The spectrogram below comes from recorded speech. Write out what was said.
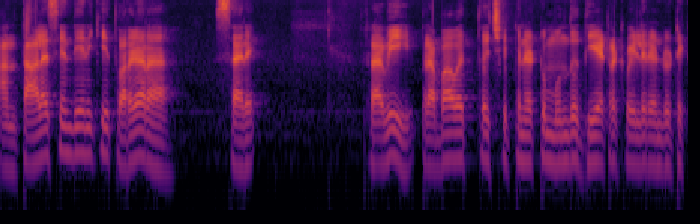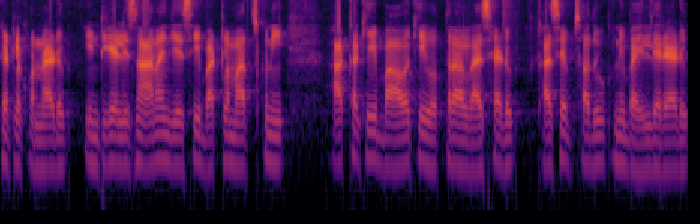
అంత ఆలస్యం దేనికి? త్వరగా రా. సరే. రవి ప్రభావతితో చెప్పినట్టు ముందు థియేటర్కి వెళ్ళి రెండు టికెట్లు కొన్నాడు. ఇంటికి వెళ్ళి స్నానం చేసి బట్టలు మార్చుకుని అక్కకి బావకి ఉత్తరాలు రాశాడు. కాసేపు చదువుకుని బయలుదేరాడు.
